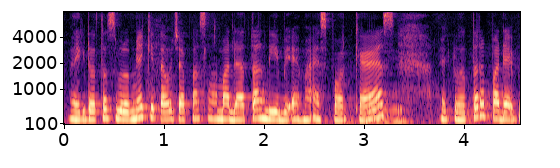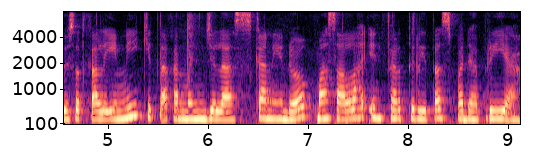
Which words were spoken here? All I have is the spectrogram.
Baik dokter, sebelumnya kita ucapkan selamat datang di BMHS Podcast. Hmm. Baik dokter, pada episode kali ini kita akan menjelaskan nih dok, masalah infertilitas pada pria.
